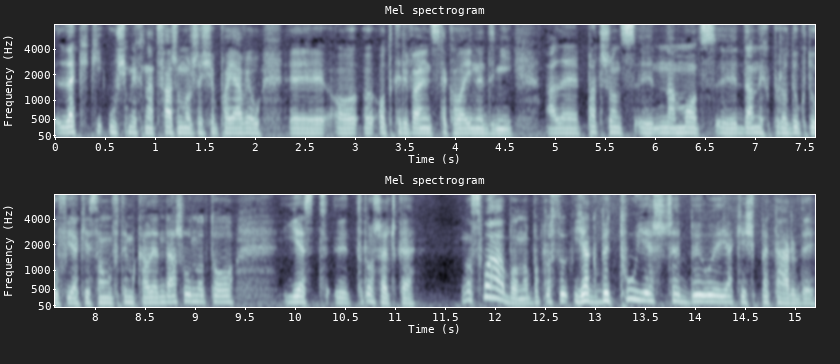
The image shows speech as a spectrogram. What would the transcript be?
lekki uśmiech na twarzy może się pojawiał, o, odkrywając te kolejne dni, ale patrząc y, na moc y, danych produktów, jakie są w tym kalendarzu, no to jest troszeczkę no słabo, no po prostu jakby tu jeszcze były jakieś petardy.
